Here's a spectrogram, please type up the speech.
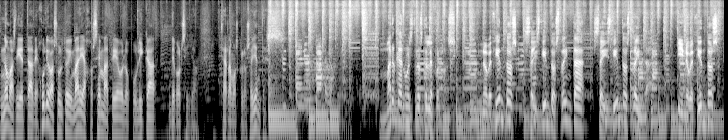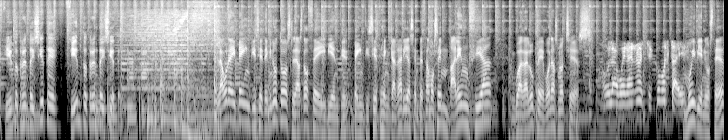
No más dieta de Julio Basulto y María José Mateo lo publica de bolsillo. Charlamos con los oyentes. Marca nuestros teléfonos 900-630-630 y 900-137-137. La 1 y 27 minutos, las 12 y 20 27 en Canarias. Empezamos en Valencia. Guadalupe, buenas noches. Hola, buenas noches, ¿cómo estáis? Muy bien, ¿y usted?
